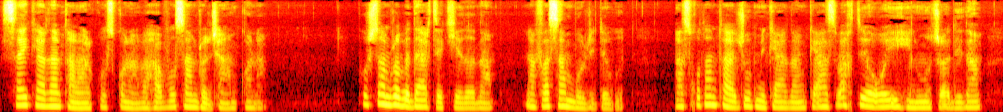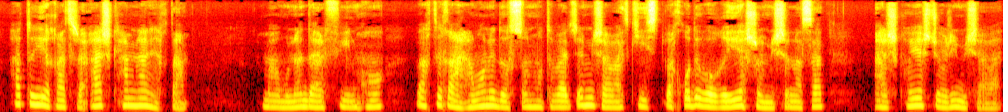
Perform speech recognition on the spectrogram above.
سعی کردم تمرکز کنم و حواسم را جمع کنم. پشتم را به در تکیه دادم. نفسم بریده بود. از خودم تعجب می کردم که از وقتی آقای هیلموت را دیدم حتی یه قطر اشک هم نریختم. معمولا در فیلم ها وقتی قهرمان داستان متوجه می شود کیست و خود واقعیش را می شناسد اشکهایش جاری می شود.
